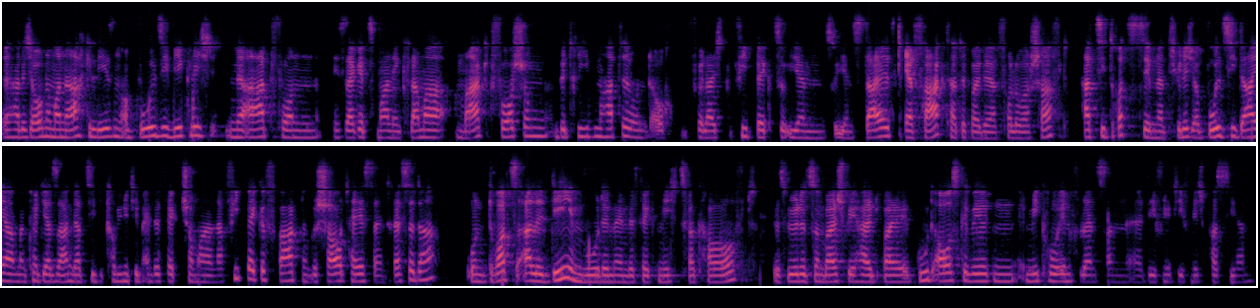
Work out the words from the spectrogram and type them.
äh, hatte ich auch nochmal nachgelesen, obwohl sie wirklich eine Art von, ich sage jetzt mal in Klammer, Marktforschung betrieben hatte und auch vielleicht Feedback zu ihren, zu ihren Styles erfragt hatte bei der Followerschaft, hat sie trotzdem natürlich, obwohl sie da ja, man könnte ja sagen, da hat sie die Community im Endeffekt schon mal nach Feedback gefragt und geschaut, hey, ist da Interesse da? Und trotz alledem wurde im Endeffekt nichts verkauft. Das würde zum Beispiel halt bei gut ausgewählten Mikroinfluencern äh, definitiv nicht passieren.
